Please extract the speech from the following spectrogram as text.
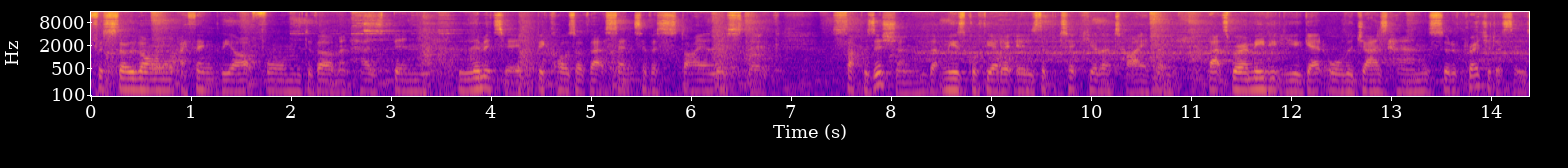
for so long, I think the art form development has been limited because of that sense of a stylistic supposition that musical theatre is a particular type, and that's where immediately you get all the jazz hands sort of prejudices.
